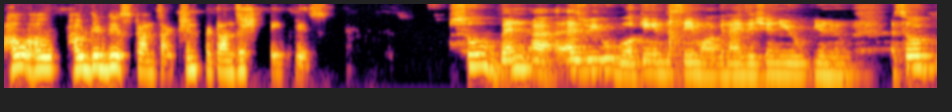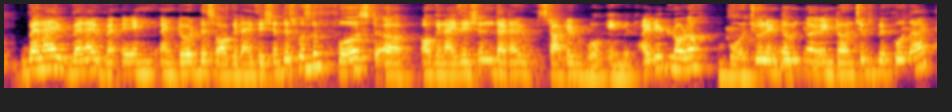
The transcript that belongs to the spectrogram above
how how how did this transaction a transition take place? so when uh, as we were working in the same organization you you knew so when i when i entered this organization this was the first uh, organization that i started working with i did a lot of virtual intern, uh, internships before that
